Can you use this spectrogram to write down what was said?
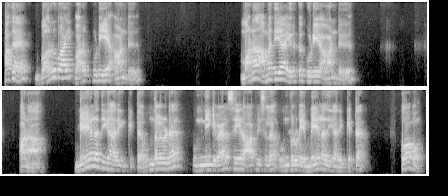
ஆக வருவாய் வரக்கூடிய ஆண்டு மன அமைதியா இருக்கக்கூடிய ஆண்டு. ஆனா மேலதிகாரி கிட்ட உங்களை விட நீங்க வேலை செய்யற ஆபீஸ்ல உங்களுடைய மேலதிகாரி கிட்ட கோபம்.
